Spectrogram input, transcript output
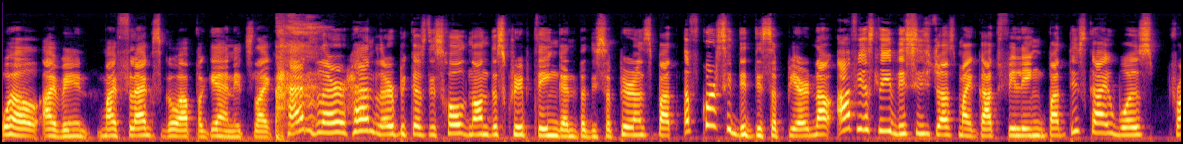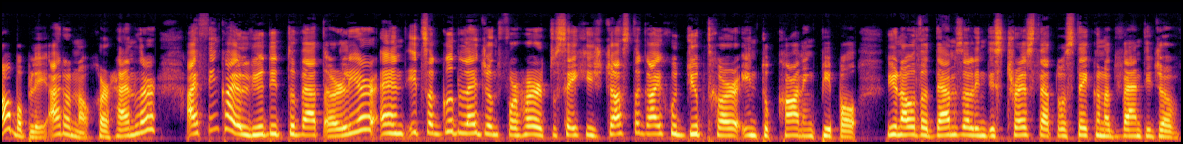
Well, I mean, my flags go up again. It's like handler, handler, because this whole nondescript thing and the disappearance. But of course, he did disappear. Now, obviously, this is just my gut feeling, but this guy was probably, I don't know, her handler. I think I alluded to that earlier, and it's a good legend for her to say he's just the guy who duped her into conning people. You know, the damsel in distress that was taken advantage of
